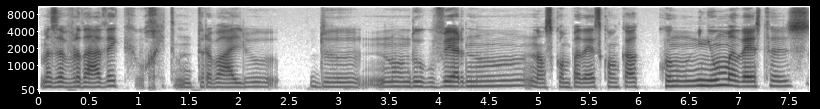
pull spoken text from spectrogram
mas a verdade é que o ritmo de trabalho de, no, do governo não se compadece com, com nenhuma destas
